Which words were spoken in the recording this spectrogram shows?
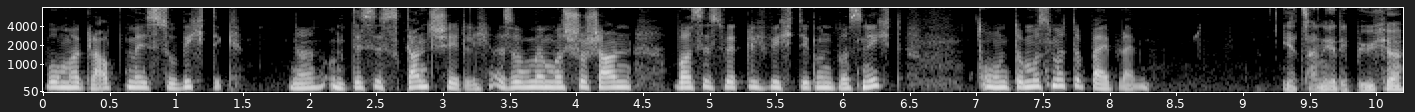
wo man glaubt, man ist so wichtig. Ja, und das ist ganz schädlich. Also man muss schon schauen, was ist wirklich wichtig und was nicht. Und da muss man dabei bleiben. Jetzt sind Ihre Bücher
